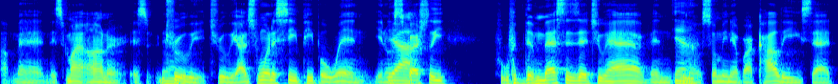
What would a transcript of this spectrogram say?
Oh, man, it's my honor. It's Yeah. truly, truly. I just want to see people win, you know, Yeah. especially with the message that you have and Yeah. you know, so many of our colleagues that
